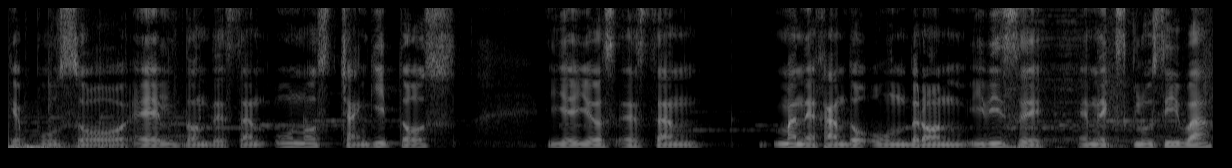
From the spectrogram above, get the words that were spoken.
que puso él, donde están unos changuitos y ellos están manejando un dron. Y dice en exclusiva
